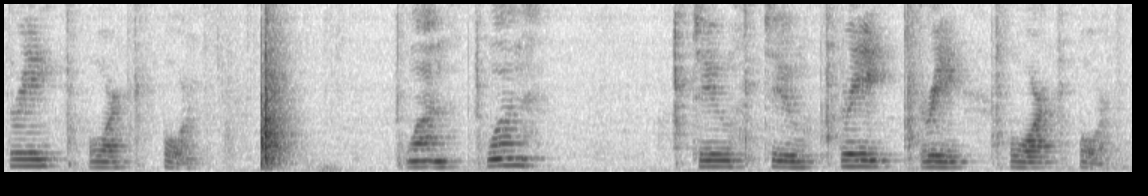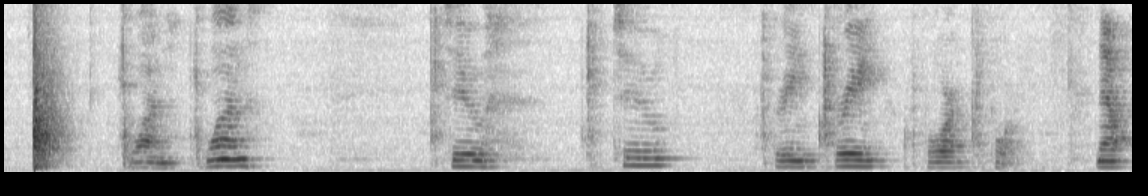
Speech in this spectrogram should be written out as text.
three, four, four. One, one, two, two, three, three, four, four. One, one, two, two, three, three, four, four. Now,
